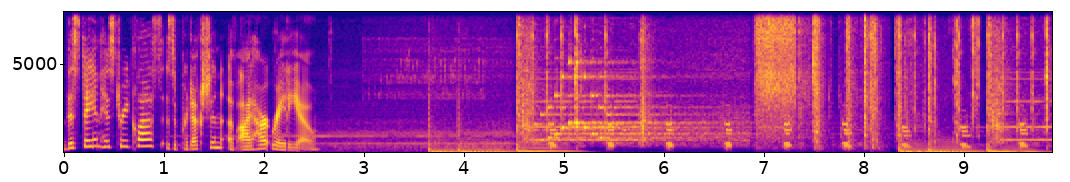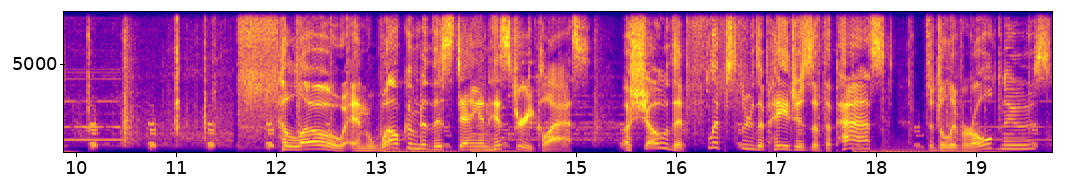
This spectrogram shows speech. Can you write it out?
This Day in History class is a production of iHeartRadio. Hello, and welcome to This Day in History class, a show that flips through the pages of the past to deliver old news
